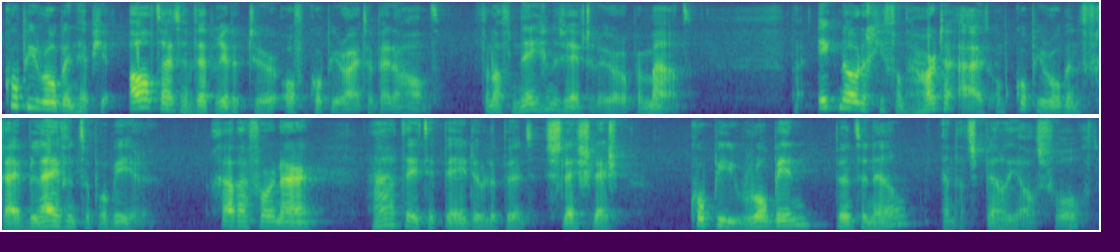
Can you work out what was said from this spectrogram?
CopyRobin heb je altijd een webredacteur of copywriter bij de hand, vanaf 79 euro per maand. Maar ik nodig je van harte uit om CopyRobin vrijblijvend te proberen. Ga daarvoor naar http://copyrobin.nl en dat spel je als volgt:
